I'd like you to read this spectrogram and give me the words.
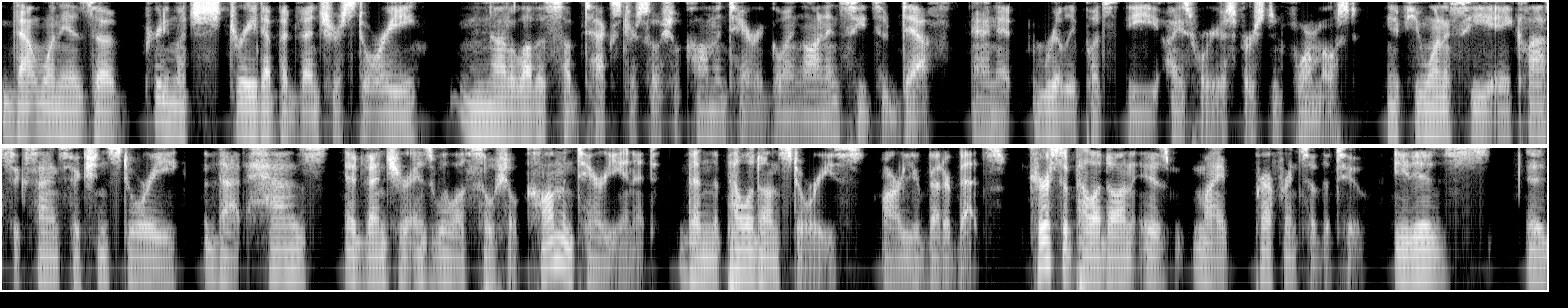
that one is a pretty much straight up adventure story. Not a lot of subtext or social commentary going on in Seeds of Death, and it really puts the Ice Warriors first and foremost. If you want to see a classic science fiction story that has adventure as well as social commentary in it, then the Peladon stories are your better bets. Curse of Peladon is my preference of the two. It is a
